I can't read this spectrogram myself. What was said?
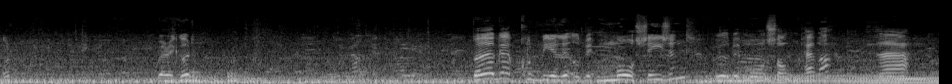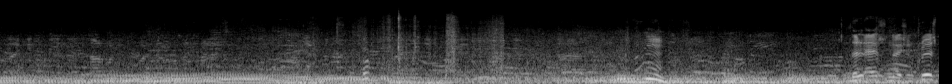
Good. Very good. Burger could be a little bit more seasoned, a little bit more salt and pepper. Uh, The lettuce is nice and crisp.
